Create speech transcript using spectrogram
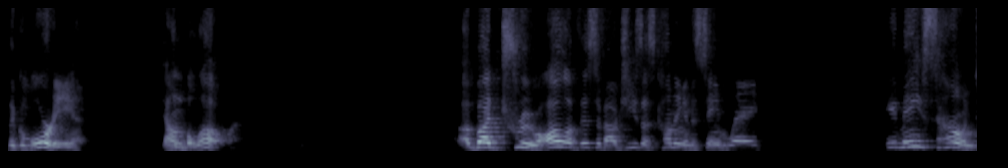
The Glory Down Below. Uh, but true, all of this about Jesus coming in the same way it may sound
